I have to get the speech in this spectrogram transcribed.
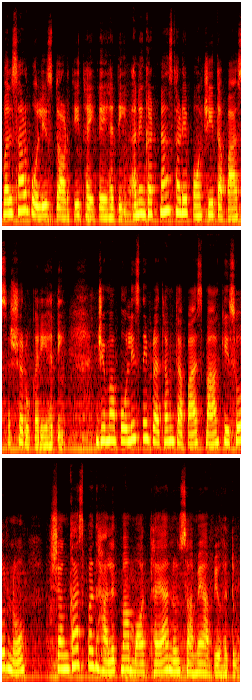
વલસાડ પોલીસ દોડતી થઈ ગઈ હતી અને ઘટના સ્થળે પહોંચી તપાસ શરૂ કરી હતી. જેમાં પોલીસની પ્રથમ તપાસમાં કિશોરનો શંકાસ્પદ હાલતમાં મોત થયાનું સામે આવ્યું હતું.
